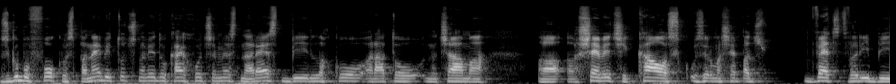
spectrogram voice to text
izgubil fokus, pa ne bi točno vedel, kaj hočem jaz narediti, bi lahko ratov načama uh, še večji kaos, oziroma še pač več stvari, bi,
